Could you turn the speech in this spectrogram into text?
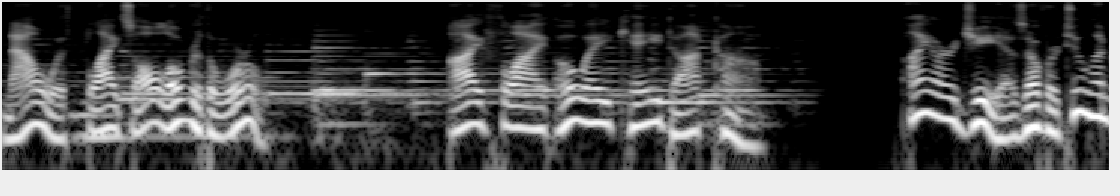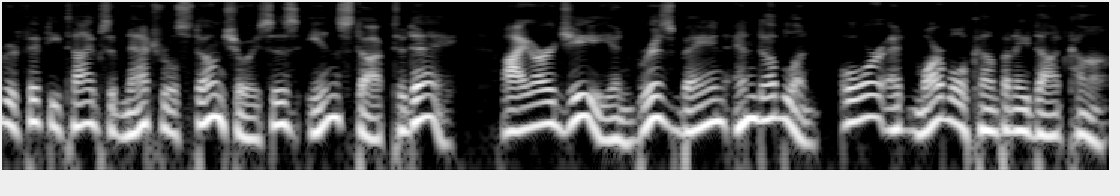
Now with flights all over the world. iFlyOAK.com. IRG has over 250 types of natural stone choices in stock today. IRG in Brisbane and Dublin or at marblecompany.com.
